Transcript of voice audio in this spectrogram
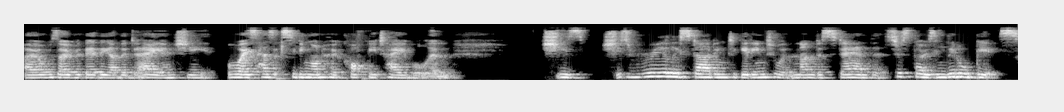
I was over there the other day and she always has it sitting on her coffee table and she's, she's really starting to get into it and understand that it's just those little bits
